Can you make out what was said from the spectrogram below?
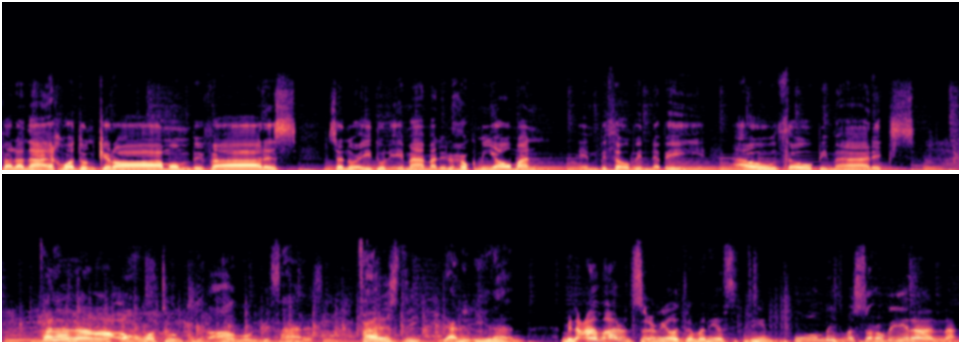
فلنا إخوة كرام بفارس. سنعيد الإمام للحكم يوما إن بثوب النبي أو ثوب ماركس. فلنا أخوة كرام بفارس. فارس دي يعني إيران. من عام 1968 وهم بيتمسحوا بإيران.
